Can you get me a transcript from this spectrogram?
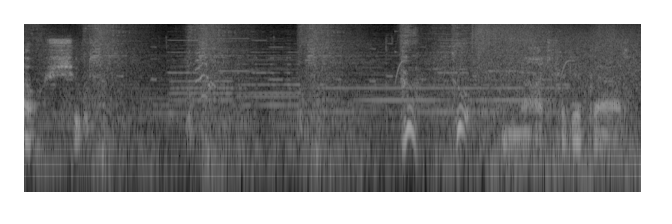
Oh, shoot. Not forget that.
